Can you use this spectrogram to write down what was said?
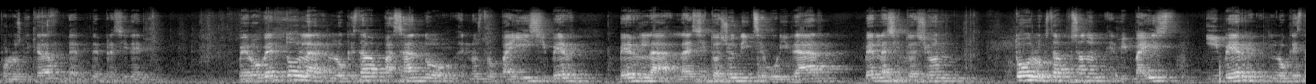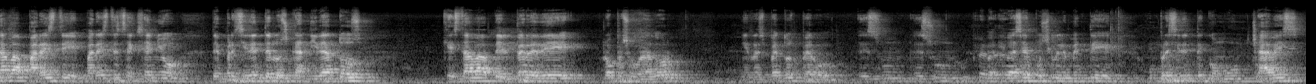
por los que quedaron de presidente pero ver todo lo que estaba pasando en nuestro país y ver, ver la, situación de inseguridad, ver la situación, todo lo que estaba pasando en, mi país y ver lo que estaba para este, para este sexenio de presidente, los candidatos que estaba del PRD López Obrador, mis respetos, pero es un, es un, iba a ser posiblemente un presidente como un Chávez,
